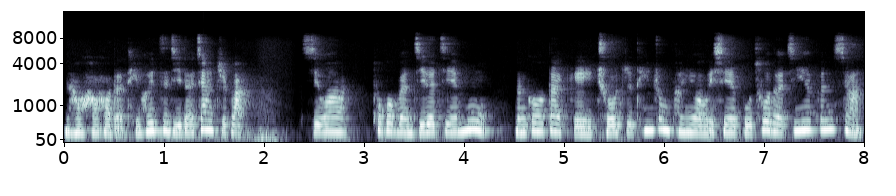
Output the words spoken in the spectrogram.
然后好好的体会自己的价值吧。希望透过本集的节目，能够带给求职听众朋友一些不错的经验分享，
